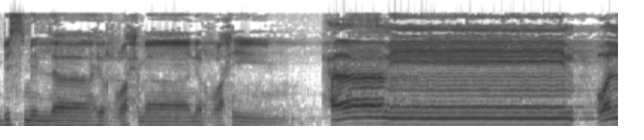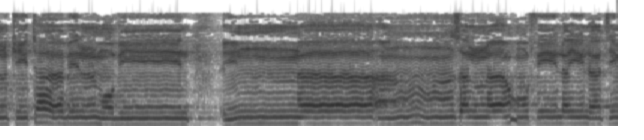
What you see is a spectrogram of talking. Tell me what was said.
بسم الله الرحمن الرحيم. حاميم والكتاب المبين. إنا أنزلناه في ليلة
